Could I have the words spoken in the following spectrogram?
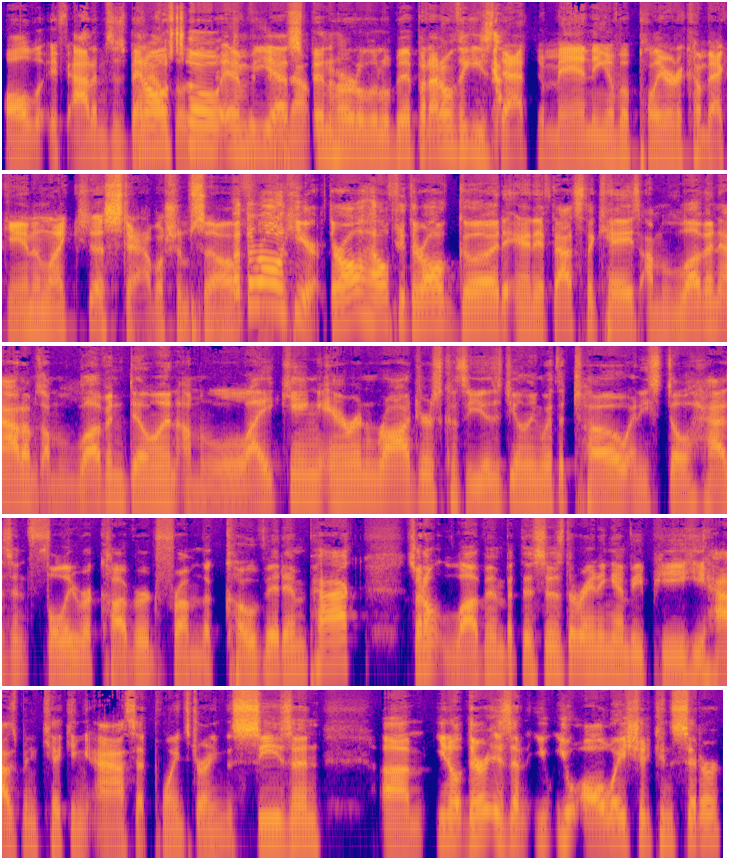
All if Adams has been and out, also are the two MVS out. been hurt a little bit, but I don't think he's that demanding of a player to come back in and like establish himself. But they're all here. They're all healthy. They're all good. And if that's the case, I'm loving Adams. I'm loving Dillon. I'm liking Aaron Rodgers because he is dealing with a toe and he still hasn't fully recovered from the COVID impact. So I don't love him, but this is the reigning MVP. He has been kicking ass at points during the season. Um, you know, there is a you, you always should consider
